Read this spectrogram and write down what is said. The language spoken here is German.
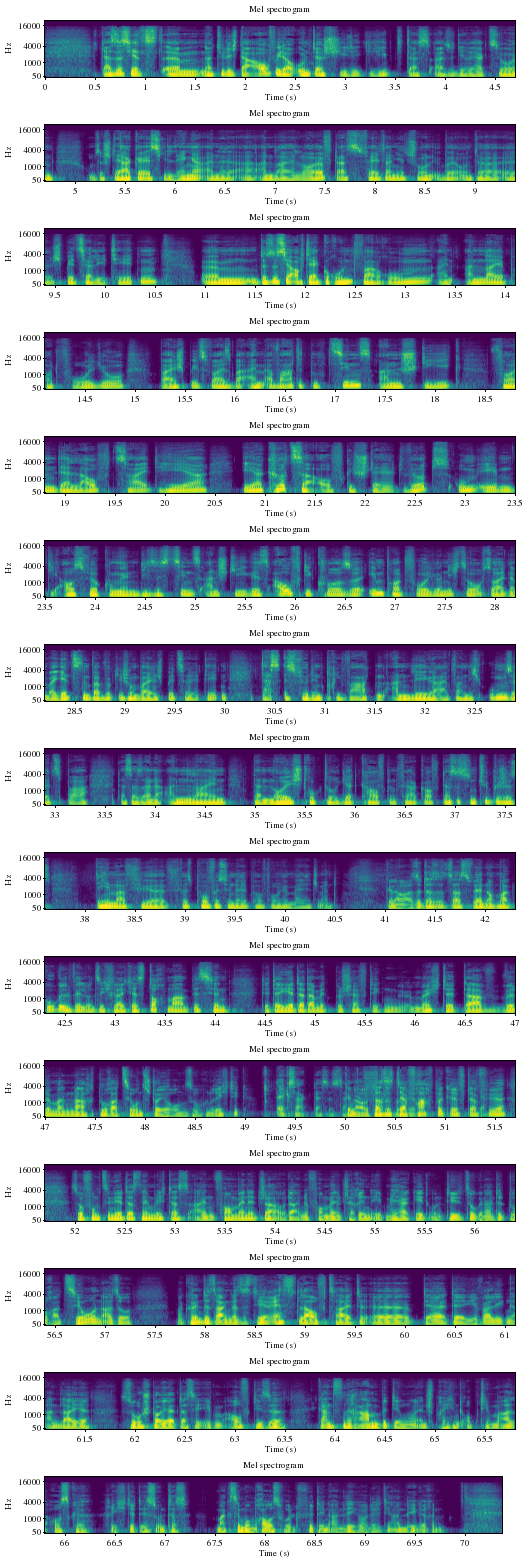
Dass es jetzt ähm, natürlich da auch wieder Unterschiede gibt, dass also die Reaktion umso stärker ist, je länger eine äh, Anleihe läuft, das fällt dann jetzt schon über unter äh, Spezialitäten. Ähm, das ist ja auch der Grund, warum ein Anleiheportfolio beispielsweise bei einem erwarteten Zinsanstieg von der Laufzeit her eher kürzer aufgestellt wird, um eben die Auswirkungen dieses Zinsanstieges auf die Kurse im Portfolio nicht so hoch zu halten. Aber jetzt sind wir wirklich schon bei den Spezialitäten. Das ist für den privaten Anleger einfach nicht umsetzbar, dass er seine Anleihen dann neu strukturiert kauft und verkauft. Das ist ein typisches Thema für fürs professionelle Portfolio Management. Genau, also das ist das, wer nochmal googeln will und sich vielleicht jetzt doch mal ein bisschen detaillierter damit beschäftigen möchte, da würde man nach Durationssteuerung suchen, richtig? Exakt, das ist dann Genau, das ist der Fachbegriff dafür. Ja. So funktioniert das nämlich, dass ein Fondsmanager oder eine Fondsmanagerin eben hergeht und die sogenannte Duration, also man könnte sagen, das ist die Restlaufzeit äh, der, der jeweiligen Anleihe, so steuert, dass sie eben auf diese ganzen Rahmenbedingungen entsprechend optimal ausgerichtet ist und das Maximum rausholt für den Anleger oder die Anlegerin.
